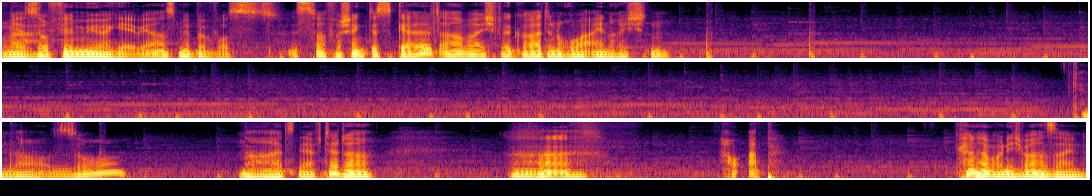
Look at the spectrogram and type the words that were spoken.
mir so viel Mühe gebe. Ja, ist mir bewusst. Ist zwar verschenktes Geld, aber ich will gerade in Ruhe einrichten. Genau, so. Na, jetzt nervt er da. Aha. Hau ab. Kann aber nicht wahr sein.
